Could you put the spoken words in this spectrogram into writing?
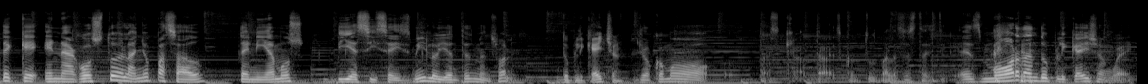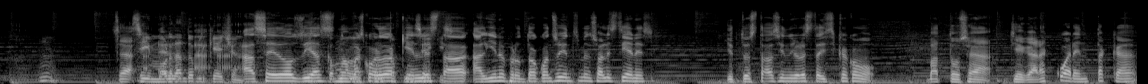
de que en agosto del año pasado teníamos 16 mil oyentes mensuales? Duplication. Yo como... Es que otra vez con tus malas estadísticas. Es more than duplication, güey. O sea, Sí, more el- than duplication. Hace dos días, no me acuerdo a quién le 2.15x. estaba. Alguien me preguntó cuántos oyentes mensuales tienes. Y tú estaba haciendo yo la estadística como, vato, o sea, llegar a 40k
